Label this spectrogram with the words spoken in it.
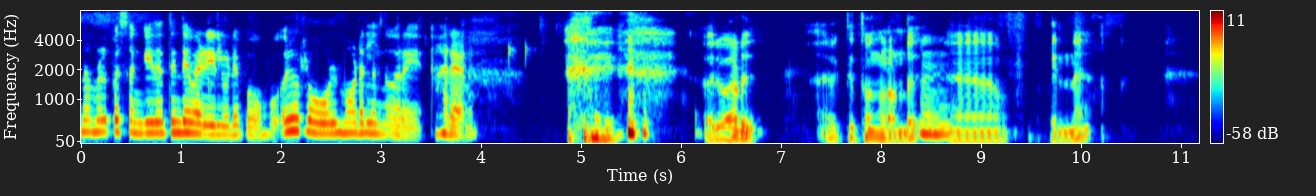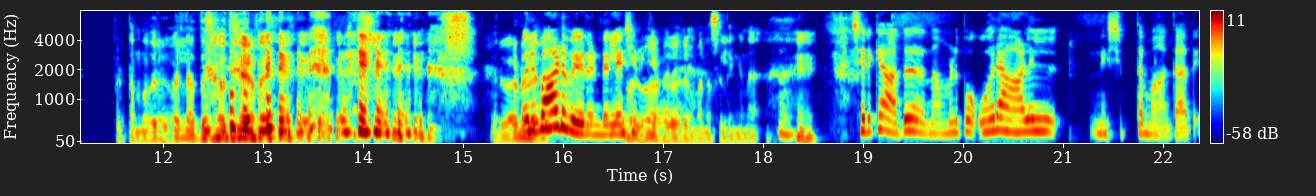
നമ്മളിപ്പോ സംഗീതത്തിന്റെ വഴിയിലൂടെ പോകുമ്പോൾ ഒരു റോൾ മോഡൽ എന്ന് പറയാൻ ആരാണ്? ഒരുപാട് വ്യക്തിത്വങ്ങളുണ്ട്. പിന്നെ പെട്ടെന്ന് ഒരു വല്ലാത്ത ചോദ്യമാണ് ഒരുപാട് ഒരുപാട് പേരുണ്ട് അല്ലേ ശരിക്കും ഒരുപാട് പേര്? മനസ്സിലിങ്ങനെ. ശരിക്കും അത് നമ്മളിപ്പോ ഒരാളിൽ നിക്ഷിപ്തമാകാതെ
